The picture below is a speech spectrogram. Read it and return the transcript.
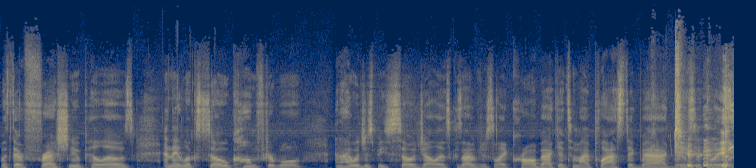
with their fresh new pillows. And they look so comfortable. And I would just be so jealous because I would just like crawl back into my plastic bag basically.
